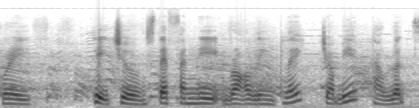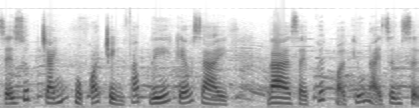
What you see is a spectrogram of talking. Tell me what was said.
Gray. Thị trưởng Stephanie Rowling Blake cho biết thảo luận sẽ giúp tránh một quá trình pháp lý kéo dài và giải quyết mọi khiếu nại dân sự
